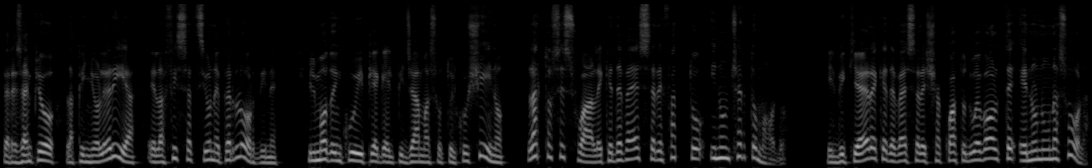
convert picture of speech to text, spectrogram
per esempio la pignoleria e la fissazione per l'ordine, il modo in cui piega il pigiama sotto il cuscino, l'atto sessuale che deve essere fatto in un certo modo, il bicchiere che deve essere sciacquato due volte e non una sola,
